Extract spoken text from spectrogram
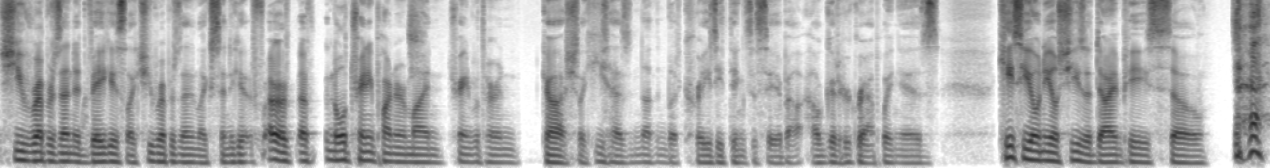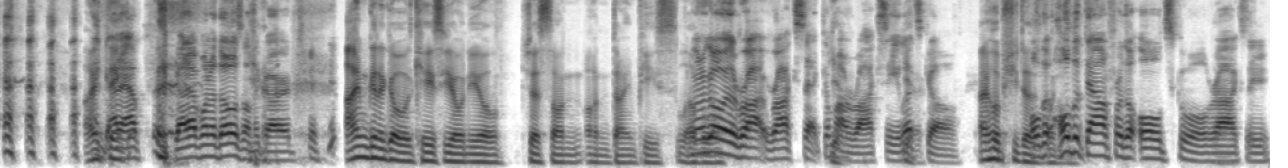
She represented Vegas like she represented like Syndicate. Or, uh, an old training partner of mine trained with her, and gosh, like he has nothing but crazy things to say about how good her grappling is. Casey O'Neill, she's a dime piece, so I I gotta think have gotta have one of those on the Yeah. card. I'm gonna go with Casey O'Neill just on on dime piece I'm gonna go with Ro- Roxette. Come Yeah. on, Roxy. Let's go. I hope she does. Hold it, hold it down for the old school, Roxy.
